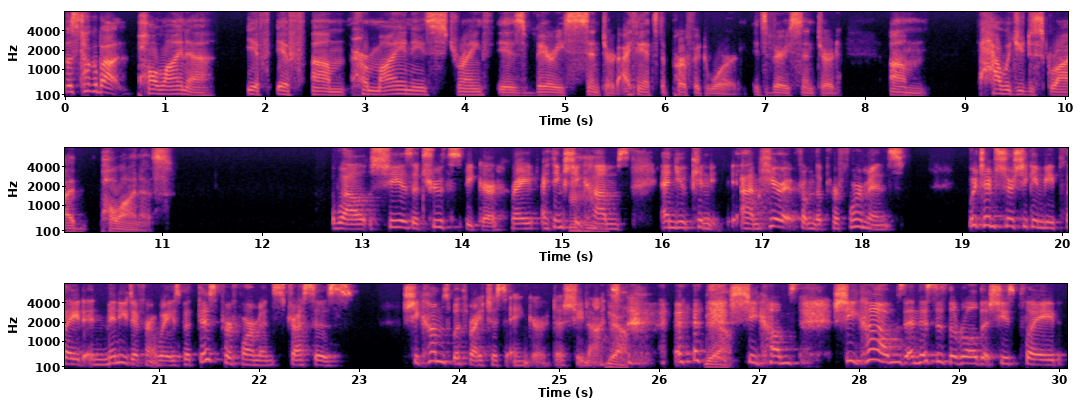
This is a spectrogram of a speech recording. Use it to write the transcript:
Let's talk about Paulina. If if um, Hermione's strength is very centered, I think that's the perfect word. It's very centered. Um, how would you describe Paulina's? Well she is a truth speaker right i think she Mhm. comes and you can um, hear it from the performance which i'm sure she can be played in many different ways but this performance stresses she comes with righteous anger does she not Yeah. Yeah. she comes she comes and this is the role that she's played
